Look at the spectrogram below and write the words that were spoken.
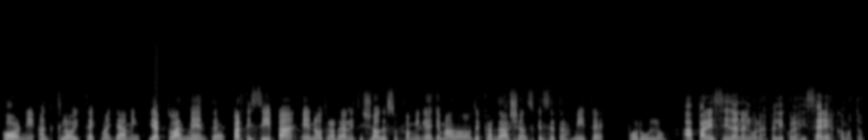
Courtney and Chloe Take Miami y actualmente participa en otro reality show de su familia llamado The Kardashians que se transmite por Hulu. Ha aparecido en algunas películas y series como Top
